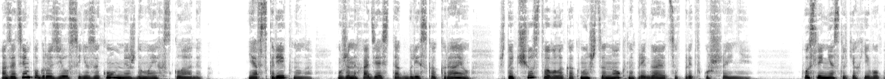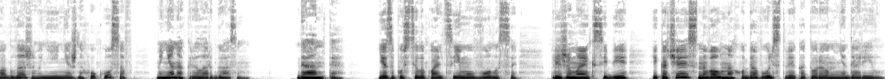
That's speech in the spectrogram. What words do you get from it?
а затем погрузился языком между моих складок. Я вскрикнула, уже находясь так близко к краю, что чувствовала, как мышцы ног напрягаются в предвкушении. После нескольких его поглаживаний и нежных укусов меня накрыл оргазм. «Данте!» Я запустила пальцы ему в волосы, прижимая к себе и качаясь на волнах удовольствия, которое он мне дарил.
